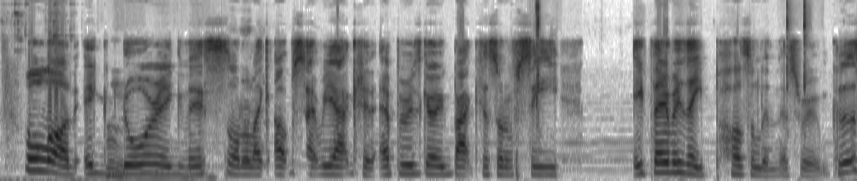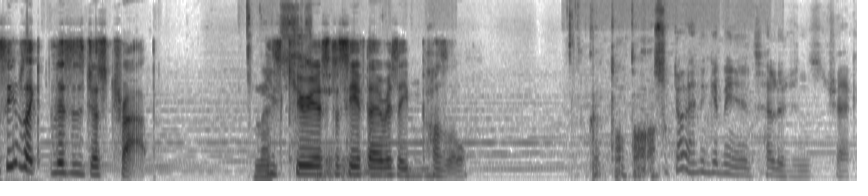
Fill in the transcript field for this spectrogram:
Full on ignoring hmm. this sort of like upset reaction. Eppa is going back to sort of see if there is a puzzle in this room because it seems like this is just trap. He's Let's curious to see if there is a puzzle. Taas. Go ahead and give me an intelligence check.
